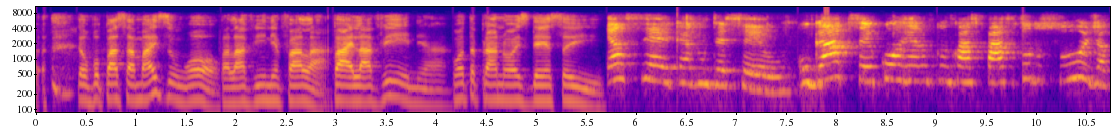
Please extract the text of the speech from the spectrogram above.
então vou passar mais um, ó, pra Lavínia falar. Vai, Lavínia, conta pra nós dessa aí. Eu sei o que aconteceu. O gato saiu correndo com as patas tudo sujas.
